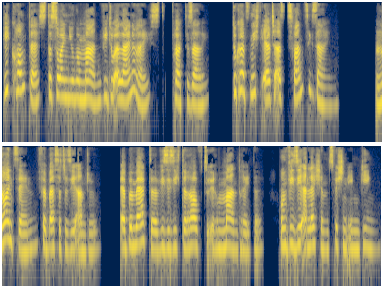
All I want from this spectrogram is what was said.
Wie kommt es, dass so ein junger Mann wie du alleine reist? fragte Sally. Du kannst nicht älter als zwanzig sein. Neunzehn, verbesserte sie Andrew. Er bemerkte, wie sie sich darauf zu ihrem Mann drehte und wie sie ein Lächeln zwischen ihnen ging.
